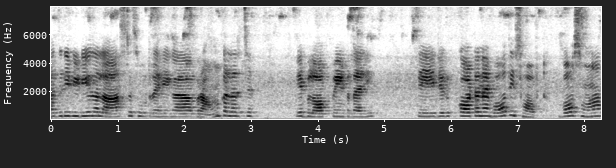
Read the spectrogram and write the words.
ਅੱਜ ਦੀ ਵੀਡੀਓ ਦਾ ਲਾਸਟ ਸੂਟ ਰਹੇਗਾ ਬਰਾਊਨ ਕਲਰ 'ਚ। ਇਹ ਬਲੌਕ ਪੇਂਟ ਦਾ ਜੀ। ਤੇ ਜਿਹੜਾ ਕਾਟਨ ਹੈ, ਬਹੁਤ ਹੀ ਸੌਫਟ ਬਹੁਤ ਸੋਹਣਾ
